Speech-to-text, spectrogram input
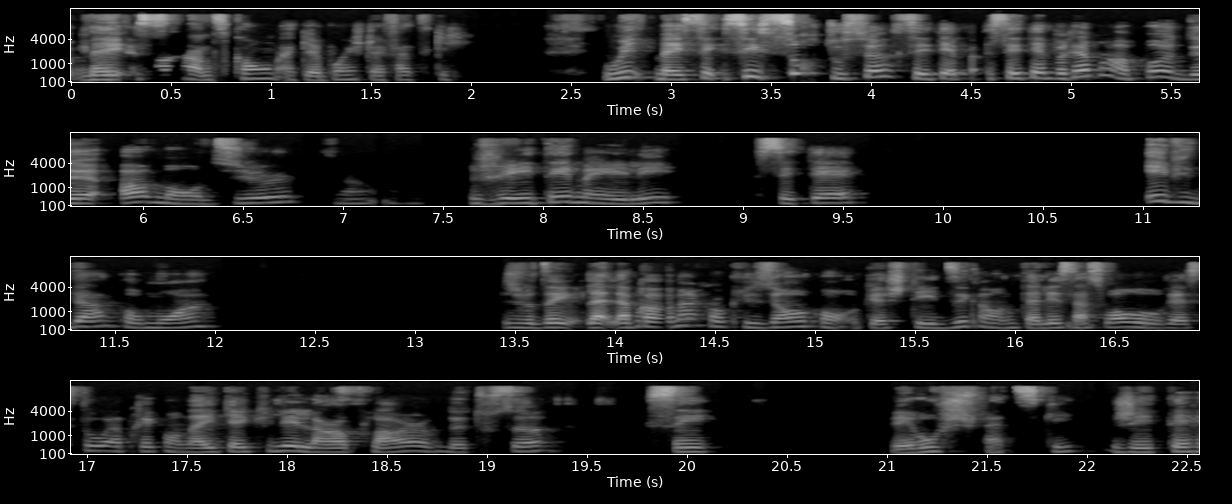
Je me suis rendu compte à quel point j'étais fatiguée. Oui, bien c'est surtout ça. C'était, c'était vraiment pas de Oh mon Dieu, j'ai été mêlée. C'était évident pour moi. Je veux dire, la, première conclusion que je t'ai dit quand on est allé mmh. s'asseoir au resto après qu'on ait calculé l'ampleur de tout ça, c'est Véro, je suis fatiguée. J'étais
